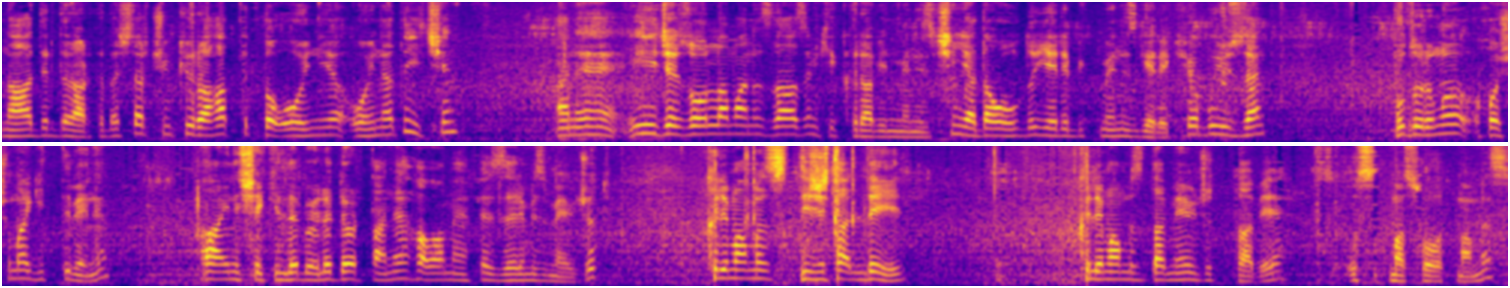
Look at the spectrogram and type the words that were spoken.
nadirdir arkadaşlar. Çünkü rahatlıkla oynuyor, oynadığı için hani iyice zorlamanız lazım ki kırabilmeniz için ya da olduğu yeri bükmeniz gerekiyor. Bu yüzden bu durumu hoşuma gitti benim. Aynı şekilde böyle 4 tane hava menfezlerimiz mevcut. Klimamız dijital değil. Klimamız da mevcut tabi. Isıtma soğutmamız.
